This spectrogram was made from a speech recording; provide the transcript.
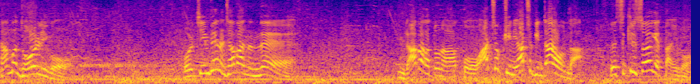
한 번 더 올리고. 임펜을 잡았는데 지금 라바가 또 나왔고 아처퀸이 아처퀸 따라온다. 스킬 써야겠다 이거.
